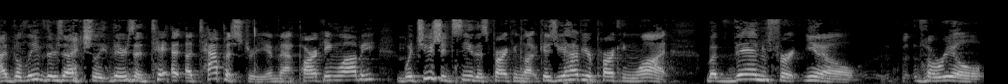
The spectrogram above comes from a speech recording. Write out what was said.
I believe there's actually there's a, ta- a tapestry in that parking lobby, hmm. which you should see this parking lot because you have your parking lot, but then for you know the real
